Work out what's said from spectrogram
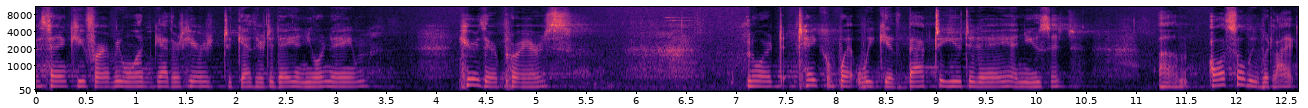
Father, thank you for everyone gathered here together today in your name. Hear their prayers. Lord, take what we give back to you today and use it. Um, also, we would like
